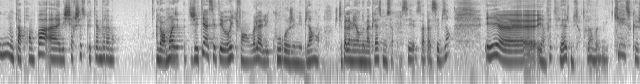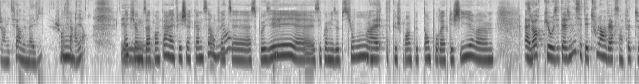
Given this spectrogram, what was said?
où on t'apprend pas à aller chercher ce que t'aimes vraiment. Alors moi, Ouais. j'étais assez théorique. Enfin voilà, les cours, euh, j'aimais bien. J'étais pas la meilleure de ma classe, mais ça passait, ça passait bien. Et, euh, et en fait, là, je me suis retrouvée en mode, mais qu'est-ce que j'ai envie de faire de ma vie? J'en Mm. sais rien. Et puis on nous apprend pas à réfléchir comme ça en Non. fait, euh, à se poser, euh, c'est quoi mes options, Ouais. peut-être que je prends un peu de temps pour réfléchir. euh, Alors qu'aux États-Unis, c'était tout l'inverse. En fait,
